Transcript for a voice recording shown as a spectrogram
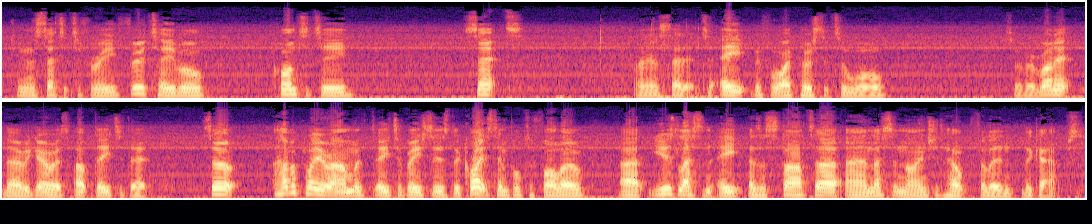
so I'm going to set it to 3 food table quantity set. I'm going to set it to 8 before I post it to the wall. So if I run it there we go it's updated it. So have a play around with databases they're quite simple to follow. Uh, use lesson 8 as a starter and lesson 9 should help fill in the gaps.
